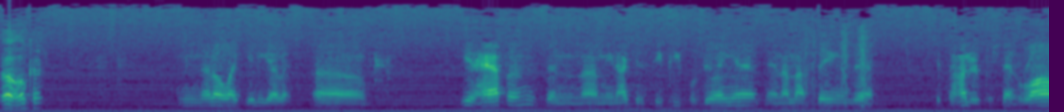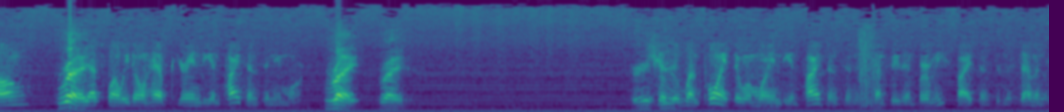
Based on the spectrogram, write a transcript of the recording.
Oh, okay. Mm, I don't like any of it. Uh, it happens, and I mean, I can see people doing it, and I'm not saying that It's 100% wrong. Right. That's why we don't have pure Indian pythons anymore. Right. Right. Very Because true. at one point there were more Indian pythons in this country than Burmese pythons in the 70s.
